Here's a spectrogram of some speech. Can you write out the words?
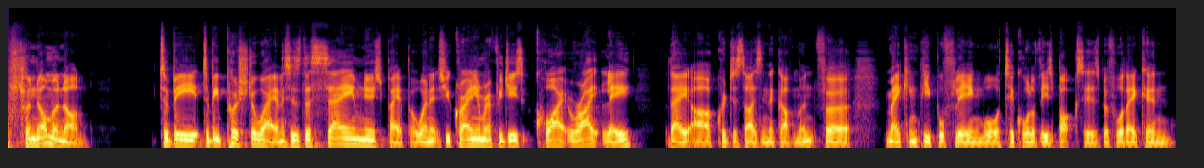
phenomenon to be to be pushed away. And this is the same newspaper when it's Ukrainian refugees, quite rightly, they are criticizing the government for making people fleeing war tick all of these boxes before they can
